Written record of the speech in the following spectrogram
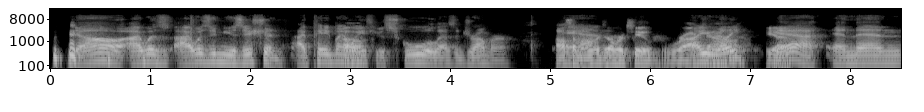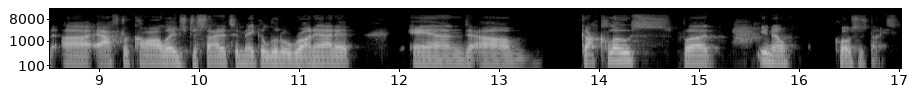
no, I was I was a musician. I paid my oh. way through school as a drummer. Awesome, and, I'm a drummer too. Rock are you out. really? Yeah. yeah. And then uh, after college, decided to make a little run at it, and um, got close, but you know, close is nice.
